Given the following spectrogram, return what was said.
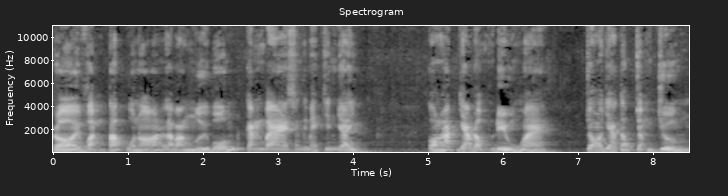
rồi, vận tốc của nó là bằng 14 căn 3 cm trên giây. Con lắc dao động điều hòa cho gia tốc chậm trường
